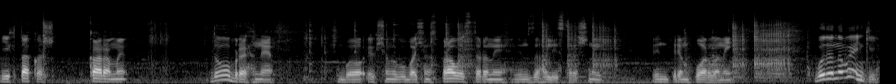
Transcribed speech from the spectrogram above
їх також карами добре гне. Бо якщо ми побачимо з правої сторони, він взагалі страшний. Він прям порваний. Буде новенький.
